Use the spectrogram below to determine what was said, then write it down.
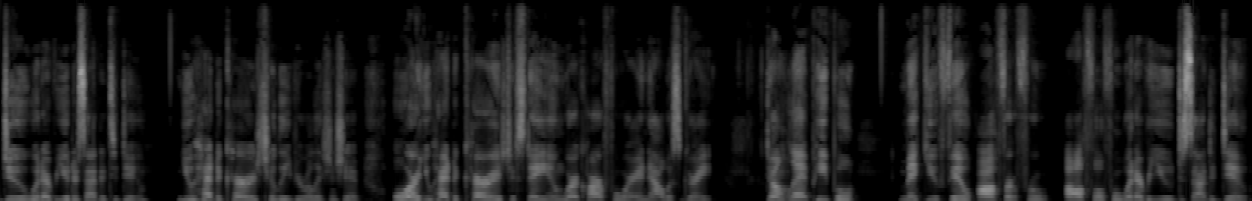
do whatever you decided to do. You had the courage to leave your relationship, or you had the courage to stay and work hard for it, and now it's great. Don't let people make you feel awful for awful for whatever you decide to do.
